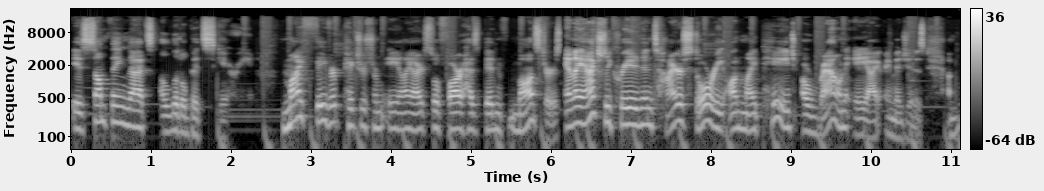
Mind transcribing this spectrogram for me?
is something that's a little bit scary. My favorite pictures from AI art so far has been monsters, and I actually created an entire story on my page around AI images. Um,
